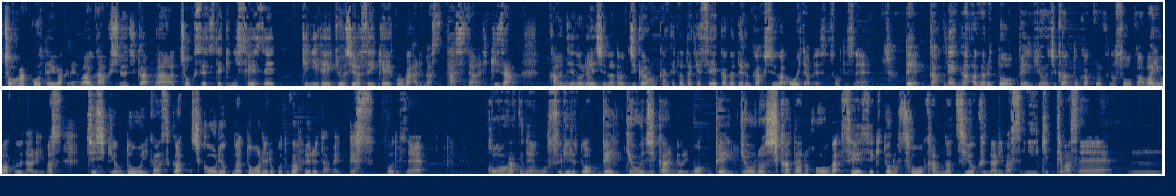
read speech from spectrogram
小学校低学年は学習時間が直接的に生成気に影響しやすい傾向があります。足し算、引き算、漢字の練習など、時間をかけただけ成果が出る学習が多いためです。そうですね。で、学年が上がると、勉強時間と学力の相関は弱くなります。知識をどう活かすか、思考力が問われることが増えるためです。そうですね。高学年を過ぎると勉強時間よりも勉強の仕方の方が成績との相関が強くなります。言い切ってますね。うん。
